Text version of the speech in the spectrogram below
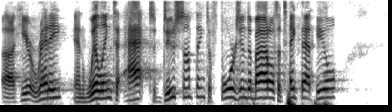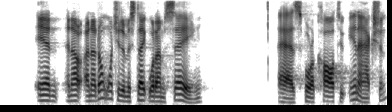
uh, here ready and willing to act, to do something, to forge into battle, to take that hill. And, and, I, and I don't want you to mistake what I'm saying as for a call to inaction,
